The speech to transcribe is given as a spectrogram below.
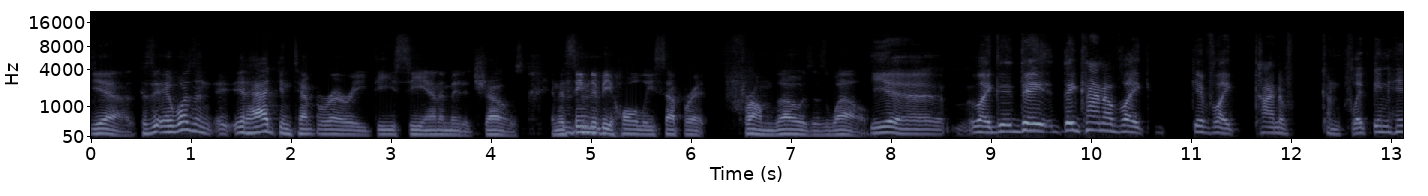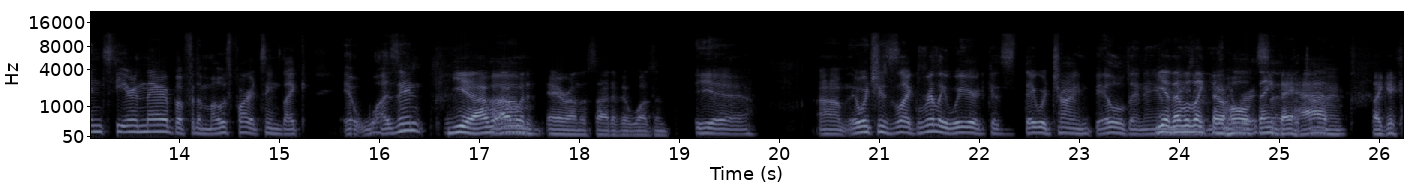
Yeah, because it, wasn't. It, had contemporary DC animated shows, and it seemed to be wholly separate from those as well. Yeah, like uh, they they kind of like give like kind of conflicting hints here and there, but for the most part, it seemed like it wasn't. Yeah, I would Um, err on the side of it wasn't. Yeah. Um, which is like really weird because they would try and build an Yeah, that was, like, their whole thing. They the had- time. Like a so-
